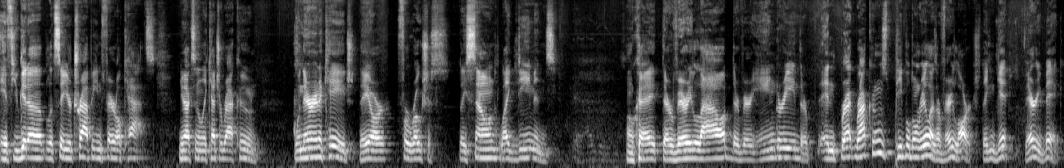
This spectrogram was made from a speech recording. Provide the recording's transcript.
If you get a, let's say you're trapping feral cats, you accidentally catch a raccoon, when they're in a cage, they are ferocious. They sound like demons. Okay, they're very loud. They're very angry. They're and raccoons. People don't realize are very large. They can get very big.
